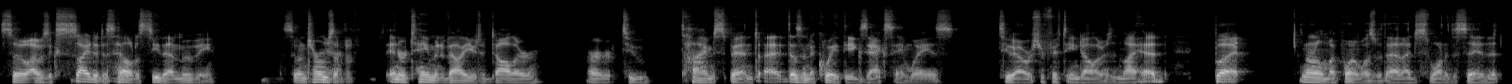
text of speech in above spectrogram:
So I was excited as hell to see that movie. So in terms Yeah. of entertainment value to dollar or to time spent, uh, it doesn't equate the exact same way as two hours for $15 in my head. But I don't know what my point was with that. I just wanted to say that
